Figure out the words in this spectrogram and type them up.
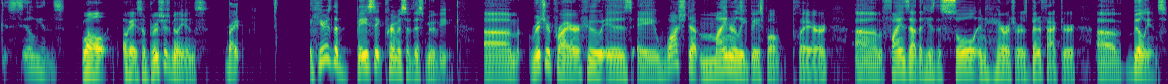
gazillions, Well, okay, so Brewster's Millions. right? Here's the basic premise of this movie. Um, Richard Pryor, who is a washed-up minor league baseball player, um, finds out that he is the sole inheritor, as benefactor of billions.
